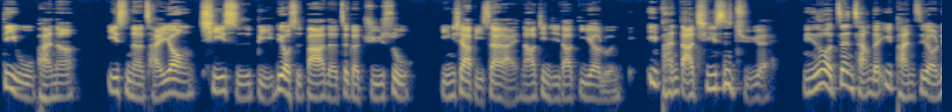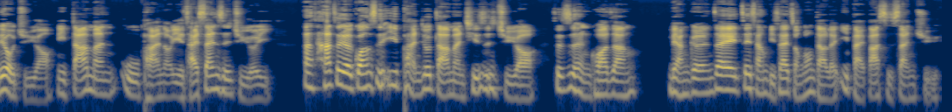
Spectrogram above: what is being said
第五盘呢，伊斯呢采用七十比六十八的这个局数赢下比赛来，然后晋级到第二轮。一盘打七十局，诶你如果正常的一盘只有六局哦，你打满五盘哦，也才三十局而已。那他这个光是一盘就打满七十局哦，这是很夸张。两个人在这场比赛总共打了一百八十三局。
